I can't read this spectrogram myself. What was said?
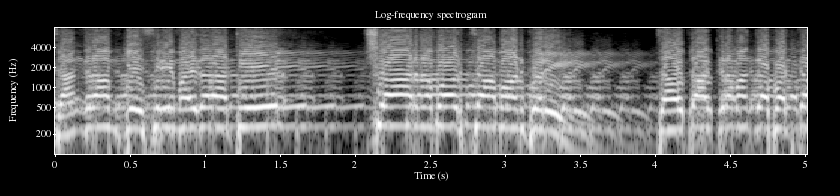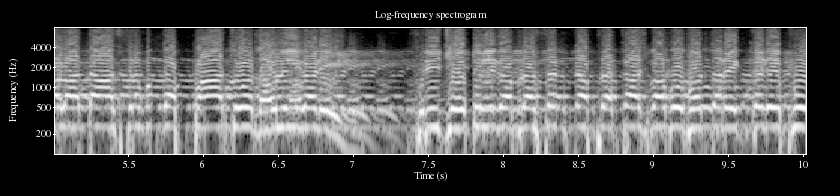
संग्राम केसरी मैदानातील चार नंबरचा मानकरी चौथा क्रमांक भटकावला तास क्रमांक पाच वर धावलेली गाडी. श्री ज्योतिर्लिंग प्रसन्न प्रकाश बाबू भत्तारे कडेपू.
